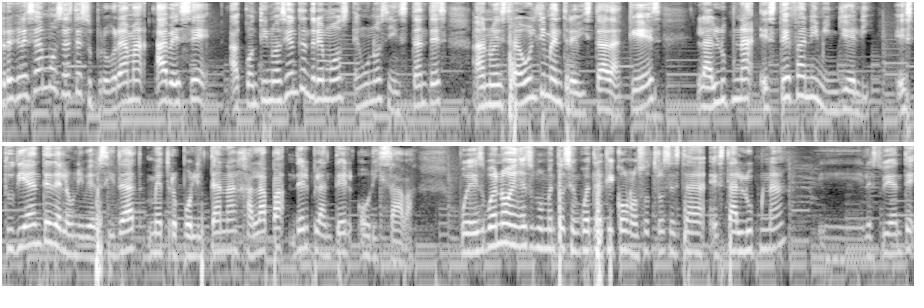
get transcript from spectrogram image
Regresamos a este su programa ABC. A continuación tendremos en unos instantes a nuestra última entrevistada, que es la alumna Stephanie Mingeli, estudiante de la Universidad Metropolitana Jalapa del plantel Orizaba. Pues bueno, en estos momentos se encuentra aquí con nosotros esta, esta alumna, eh, la estudiante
